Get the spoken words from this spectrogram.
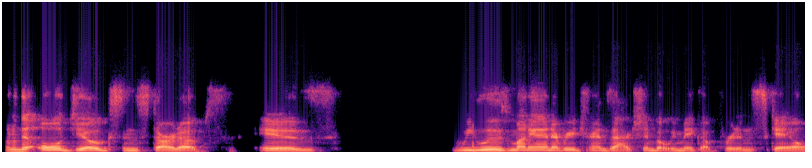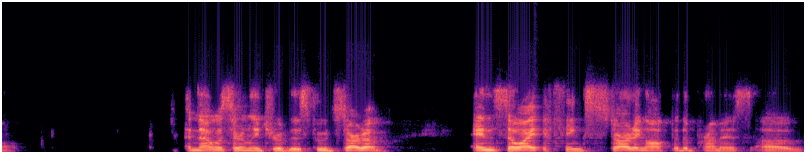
one of the old jokes in startups is we lose money on every transaction, but we make up for it in scale. And that was certainly true of this food startup. And so I think starting off with the premise of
